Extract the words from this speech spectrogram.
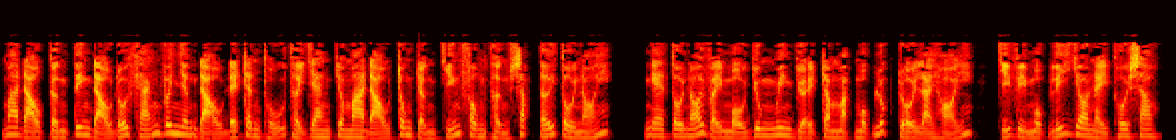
Ma đạo cần tiên đạo đối kháng với nhân đạo để tranh thủ thời gian cho ma đạo trong trận chiến phong thần sắp tới tôi nói. Nghe tôi nói vậy mộ dung nguyên Duệ trầm mặt một lúc rồi lại hỏi, chỉ vì một lý do này thôi sao?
